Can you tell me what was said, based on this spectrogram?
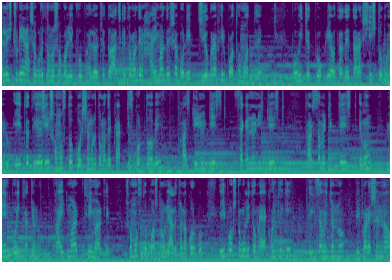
হ্যালো স্টুডেন্ট আশা করি তোমরা সকলেই খুব ভালো আছো। তো আজকে তোমাদের হাই মাদ্রাসা বোর্ডের জিওগ্রাফির প্রথম অধ্যায়, বহির্জাত প্রক্রিয়া ও তাদের দ্বারা সৃষ্ট ভূমিরূপ এটা থেকে যে সমস্ত কোশ্চেনগুলো তোমাদের প্র্যাকটিস করতে হবে, first unit test, second unit test, third summative test এবং মেন পরীক্ষার জন্য। ফাইভ মার্ক, থ্রি মার্কের সমস্ত প্রশ্নগুলি আলোচনা করব। এই প্রশ্নগুলি তোমরা এখন থেকে এক্সামের জন্য প্রিপারেশন নাও,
